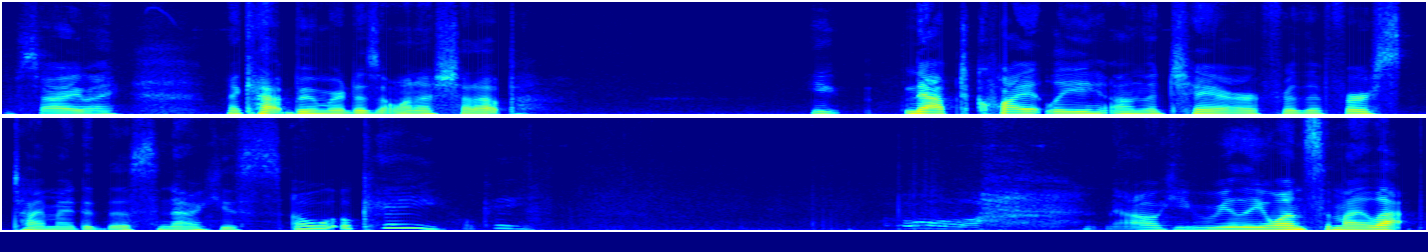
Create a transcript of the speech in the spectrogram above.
I'm sorry, my, my cat Boomer doesn't want to shut up. He napped quietly on the chair for the first time I did this. and Now he's, oh, okay, okay. Oh, now he really wants in my lap.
